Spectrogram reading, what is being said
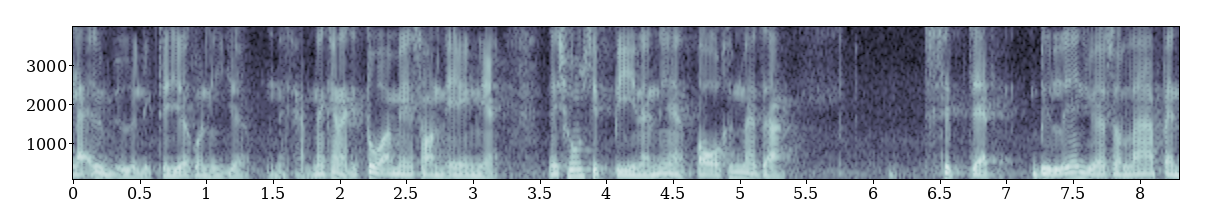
และอื่นๆ อีกจะเยอะกว่านี้เยอะนะครับในขณะที่ตัว Amazon เองเนี่ยในช่วง 10 ปีนั้นเนี่ยโตขึ้นมาจาก 17 billion US ดอลลาร์เป็น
